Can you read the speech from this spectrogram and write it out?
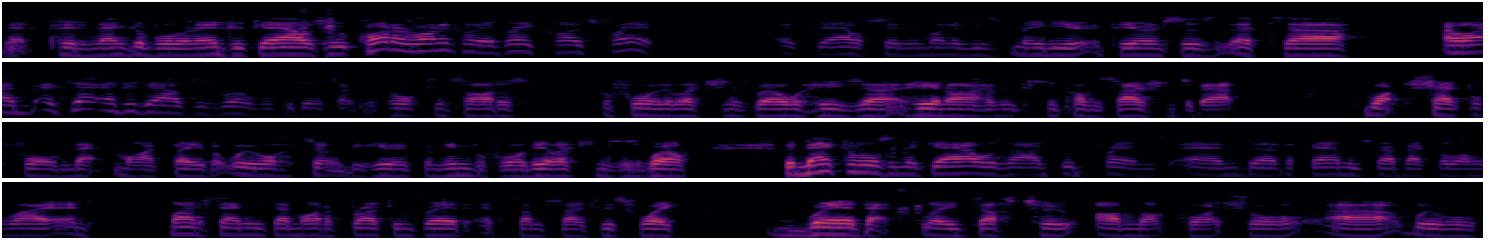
that Peter Nankervis and Andrew Gowers, who quite ironically are very close friends, as Gowers said in one of his media appearances, that uh, oh, Andrew Gowers as well will be doing something with Hawks Insiders before the election as well. He's uh, he and I are having some conversations about what shape or form that might be, but we will certainly be hearing from him before the elections as well. The Nankervis and the Gowers are good friends, and uh, the families go back a long way. And my understanding is they might have broken bread at some stage this week. Where that leads us to, I'm not quite sure. Uh, we will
